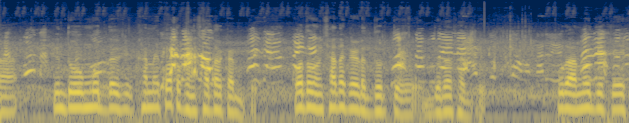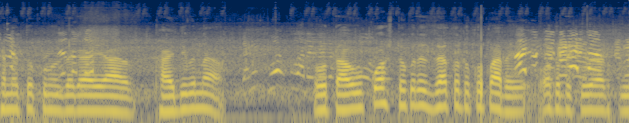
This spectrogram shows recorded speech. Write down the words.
না। কিন্তু ও মধ্যখানে কতক্ষণ সাঁতার কাটবে? কতক্ষণ সাঁতার কাটে ধরতে ধরে থাকবে? পুরা নদীতে এখানে তো কোনো জায়গায় আর ঠাই দিবে না। ও তাও কষ্ট করে যতটুকু পারে অতটুকু আর কি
